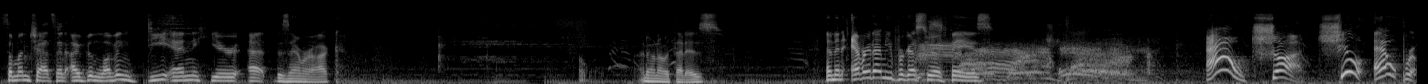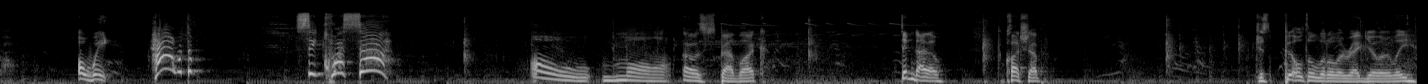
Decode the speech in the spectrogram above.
Someone chat said, I've been loving DN here at the Zamorak. Oh, I don't know what that is. And then every time you progress through a phase... Ouch! Shaw, chill out, bro. Oh, wait. How? What the... C'est quoi ça? Oh, mon. That was just bad luck. Didn't die, though. Clutched up. Just built a little irregularly.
